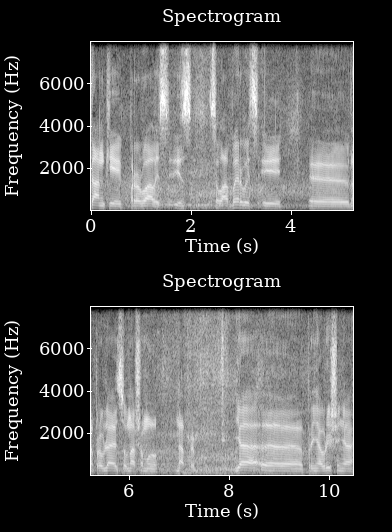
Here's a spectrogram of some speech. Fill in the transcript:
танки прорвались із села Бервиць і е, направляються в нашому напрямку. Я е, прийняв рішення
